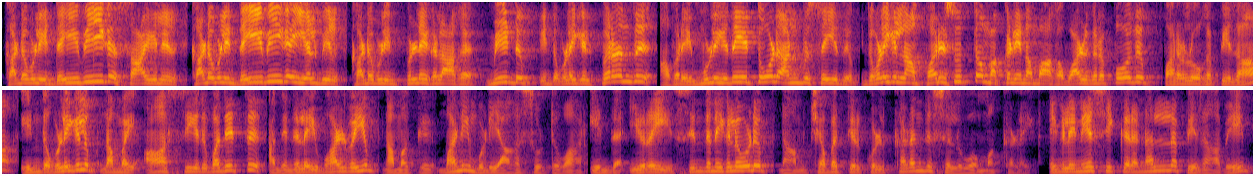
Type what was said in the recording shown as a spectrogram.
கடவுளின் தெய்வீக சாயலில் கடவுளின் தெய்வீக இயல்பில் கடவுளின் பிள்ளைகளாக மீண்டும் இந்த உலகில் பிறந்து அவரை முழு இதயத்தோடு அன்பு செய்து இந்த உலகில் நாம் பரிசுத்த மக்களினமாக வாழ்கிற போது பரலோக பிதா இந்த உலகிலும் நம்மை ஆசீர்வதித்து அந்த நிலை வாழ்வையும் நமக்கு மணிமுடியாக சூட்டுவார். இந்த இறை சிந்தனைகளோடு நாம் ஜபத்திற்குள் கடந்து செல்வோம் மக்களை. எங்களை நேசிக்கிற நல்ல பிதாவே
